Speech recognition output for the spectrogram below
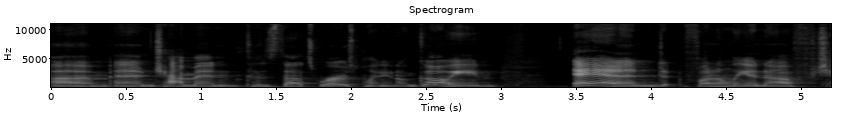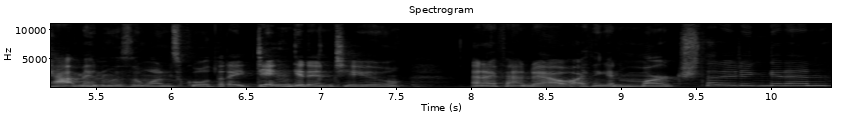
um, and Chapman, because that's where I was planning on going. And funnily enough, Chapman was the one school that I didn't get into. And I found out, I think in March, that I didn't get in.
